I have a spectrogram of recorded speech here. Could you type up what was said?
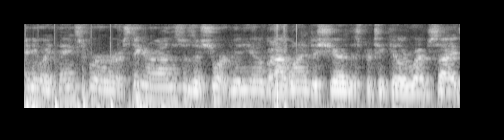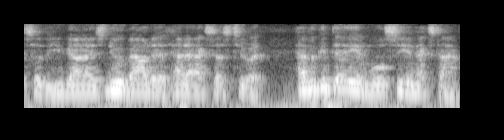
anyway, thanks for sticking around. This was a short video, but I wanted to share this particular website so that you guys knew about it, had access to it. Have a good day, and we'll see you next time.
